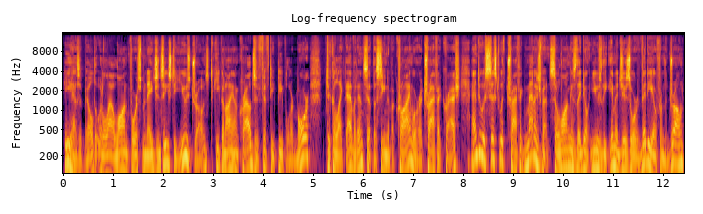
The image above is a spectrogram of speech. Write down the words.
He has a bill that would allow law enforcement agencies to use drones to keep an eye on crowds of 50 people or more, to collect evidence at the scene of a crime or a traffic crash, and to assist with traffic management so long as they don't use the images or video from the drone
